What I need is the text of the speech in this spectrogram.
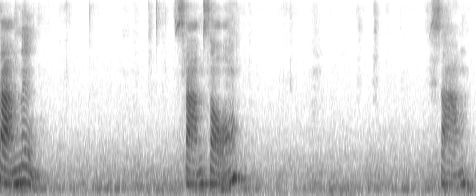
3 1 3 2 3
